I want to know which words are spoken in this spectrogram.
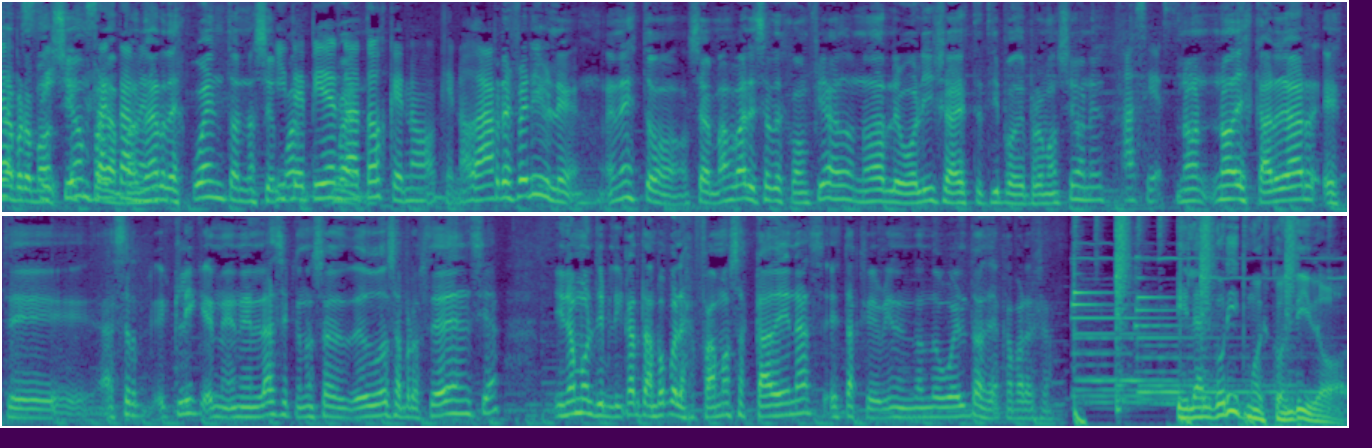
una Sí, promoción para poner descuentos, no sé Y cuán- te piden bueno. datos que no que no da. Preferible en esto, o sea, más vale ser desconfiado, no darle bolilla a este tipo de promociones, Así es. no, no descargar, este, hacer clic en, en enlaces que no sean de dudosa procedencia y no multiplicar tampoco las famosas cadenas, estas que vienen dando vueltas de acá para allá. El algoritmo escondido.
